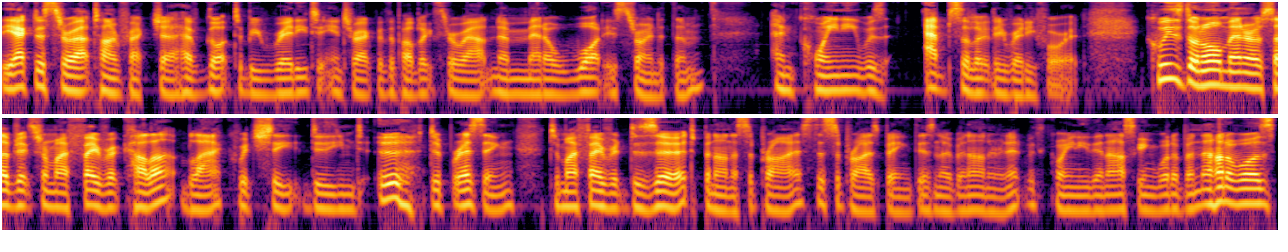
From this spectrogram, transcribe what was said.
The actors throughout Time Fracture have got to be ready to interact with the public throughout, no matter what is thrown at them. And Queenie was absolutely ready for it. Quizzed on all manner of subjects from my favourite colour, black, which she deemed ugh, depressing, to my favourite dessert, banana surprise, the surprise being there's no banana in it, with Queenie then asking what a banana was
